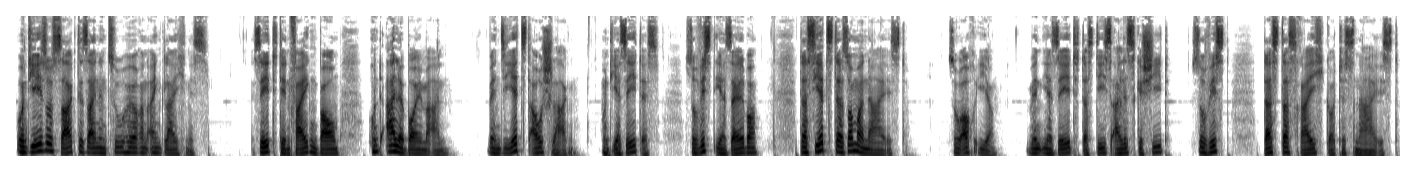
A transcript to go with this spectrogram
Und Jesus sagte seinen Zuhörern ein Gleichnis. Seht den Feigenbaum und alle Bäume an. Wenn sie jetzt ausschlagen, und ihr seht es, so wisst ihr selber, dass jetzt der Sommer nahe ist. So auch ihr. Wenn ihr seht, dass dies alles geschieht, so wisst, dass das Reich Gottes nahe ist.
